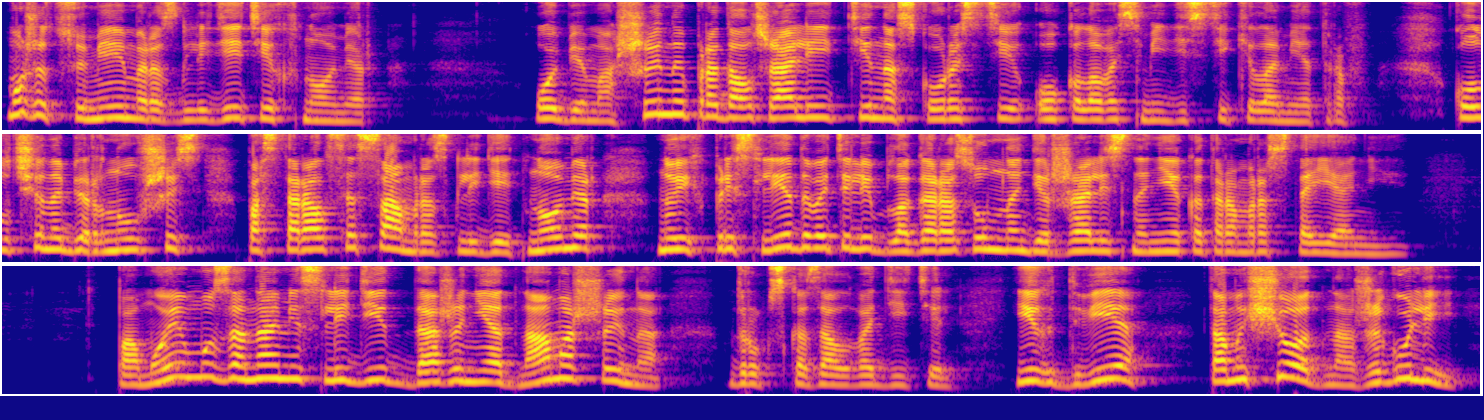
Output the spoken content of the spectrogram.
может, сумеем разглядеть их номер. Обе машины продолжали идти на скорости около 80 километров. Колчин, обернувшись, постарался сам разглядеть номер, но их преследователи благоразумно держались на некотором расстоянии. По-моему, за нами следит даже не одна машина, вдруг сказал водитель. Их две, там еще одна, Жигули.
